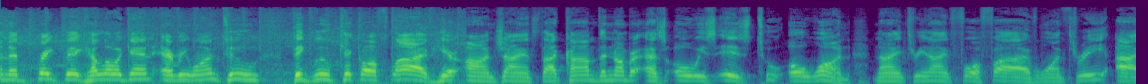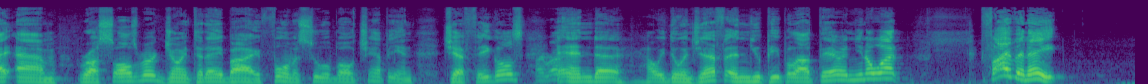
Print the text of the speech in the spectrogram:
And a great big hello again, everyone, to Big Blue Kickoff Live here on Giants.com. The number, as always, is 201 939 4513. I am Russ Salzberg, joined today by former Super Bowl champion Jeff Feagles. Hi, Russ. And uh, how are we doing, Jeff? And you people out there. And you know what? Five and eight,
